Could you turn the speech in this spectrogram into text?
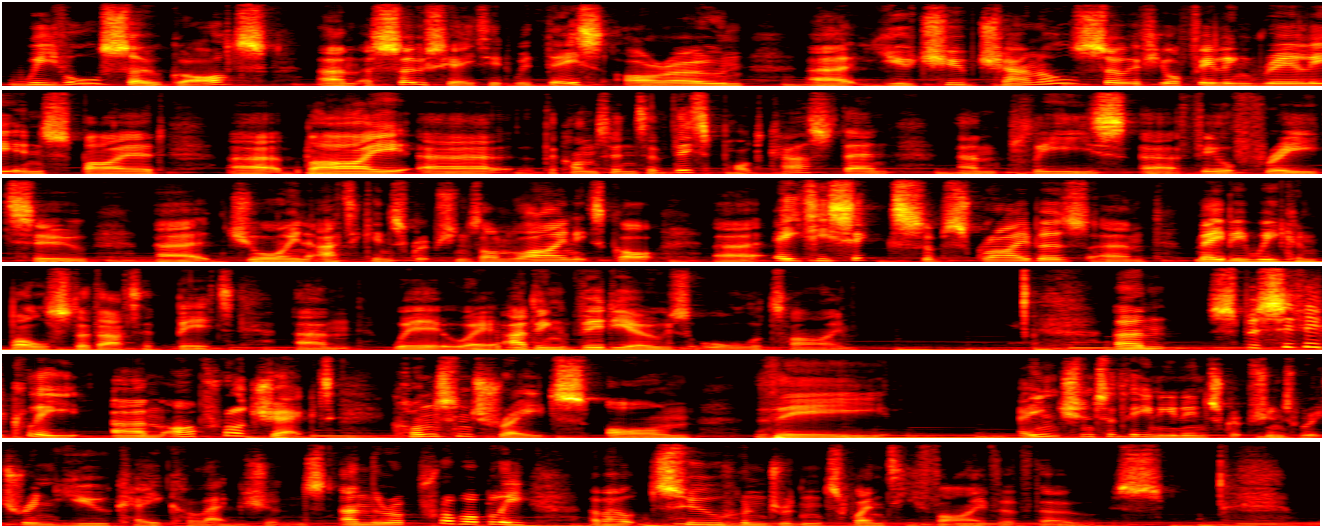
We've also got um, associated with this our own uh, YouTube channels. So if you're feeling really inspired uh, by uh, the content of this podcast, then um, please uh, feel free to uh, join Attic Inscriptions Online. It's got uh, 86 subscribers. Um, maybe we can bolster that a bit. Um, we're, we're adding videos all the time. Um, specifically, um, our project concentrates on the ancient Athenian inscriptions which are in UK collections, and there are probably about 225 of those.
